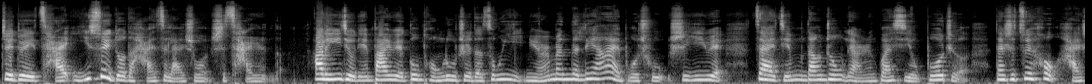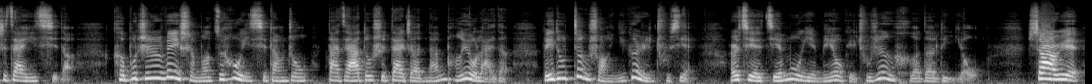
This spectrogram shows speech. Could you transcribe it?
这对才一岁多的孩子来说是残忍的。二零一九年八月，共同录制的综艺《女儿们的恋爱》播出。十一月，在节目当中，两人关系有波折，但是最后还是在一起的。可不知为什么，最后一期当中，大家都是带着男朋友来的，唯独郑爽一个人出现，而且节目也没有给出任何的理由。十二月，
